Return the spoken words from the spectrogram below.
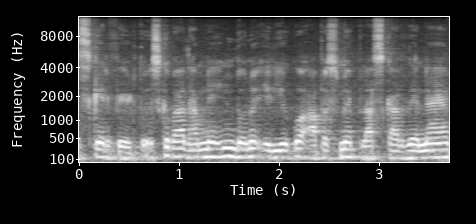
square feet तो इसके बाद हमने इन दोनों एरिया को आपस में प्लस कर देना है।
